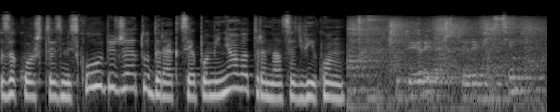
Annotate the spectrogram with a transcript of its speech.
За кошти з міського бюджету дирекція поміняла 13 вікон. 4, 4, 8, е,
